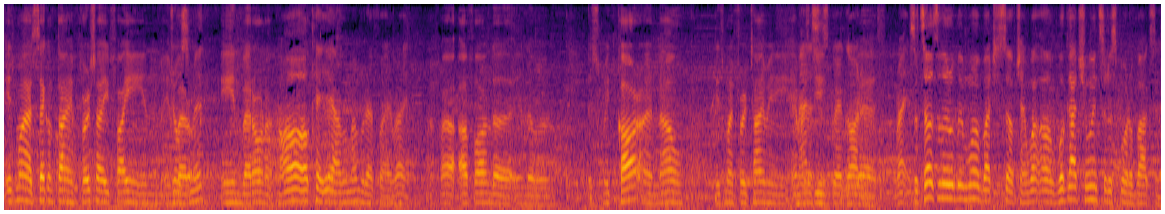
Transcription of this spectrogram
It's my second time. First I fight in, in Joe Ver Smith in Verona. Oh, okay. Yeah, I remember that fight. Right. I, I fought in the in the, the Smith car, and now it's my first time in MSG. Madison Square Garden. Yes. Right. So tell us a little bit more about yourself, Chan. What uh, what got you into the sport of boxing?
